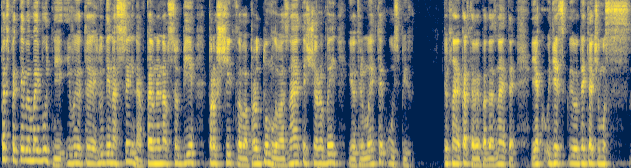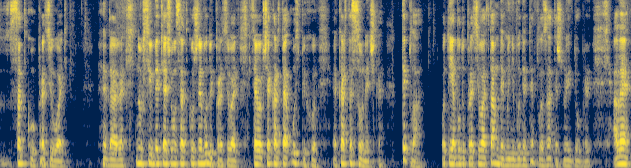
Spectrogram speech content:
Перспективи майбутнє, і ви от, е, людина сильна, впевнена в собі, прощітлива, продумлива, знаєте, що робити, і отримуєте успіх. Тут мене карта випадає, знаєте, як у, дитячому садку працювати. Даже. Ну, всі в дитячому садку ж не будуть працювати. Це взагалі карта успіху, е, карта сонечка, тепла. От я буду працювати там, де мені буде тепло, затишно і добре. Але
